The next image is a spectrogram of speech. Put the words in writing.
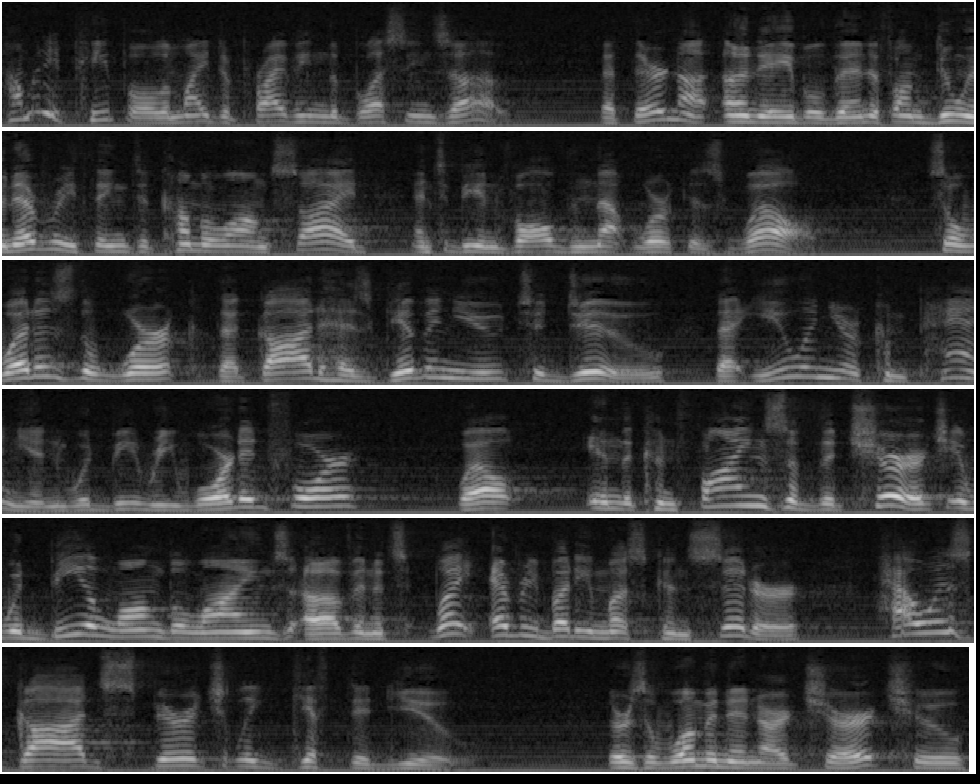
how many people am I depriving the blessings of? that they're not unable then, if I'm doing everything, to come alongside and to be involved in that work as well. So, what is the work that God has given you to do that you and your companion would be rewarded for? Well, in the confines of the church, it would be along the lines of, and it's what everybody must consider how has God spiritually gifted you? There's a woman in our church who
